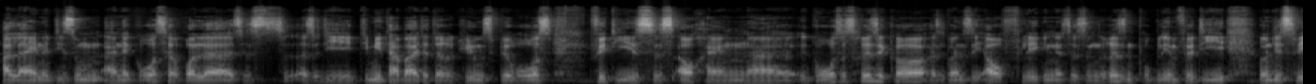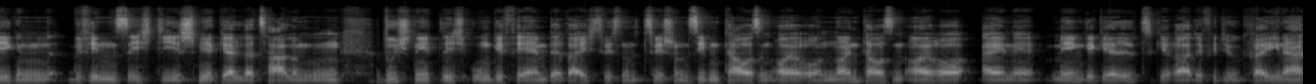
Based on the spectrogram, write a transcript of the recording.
alleine die Summen eine große Rolle. Es ist, also die, die Mitarbeiter der Regierungsbüros, für die ist es auch ein äh, großes Risiko. Also wenn sie auffliegen, ist es ein Riesenproblem für die. Und deswegen befinden sich die Schmiergelderzahlungen durchschnittlich ungefähr im Bereich zwischen, zwischen 7.000 Euro und 9.000 Euro. Eine Menge Geld, gerade für die Ukrainer.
